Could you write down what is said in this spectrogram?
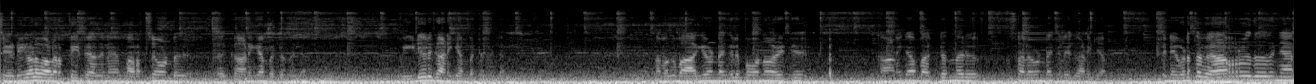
ചെടികൾ വളർത്തിയിട്ട് അതിനെ മറച്ചുകൊണ്ട് കാണിക്കാൻ പറ്റുന്നില്ല. വീഡിയോയിൽ കാണിക്കാൻ പറ്റുന്നില്ല. നമുക്ക് ഭാഗ്യമുണ്ടെങ്കിൽ പോകുന്ന വഴിക്ക് കാണിക്കാൻ പറ്റുന്നൊരു സ്ഥലമുണ്ടെങ്കിൽ കാണിക്കാം. പിന്നെ ഇവിടുത്തെ വേറൊരു ഇത് ഞാൻ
